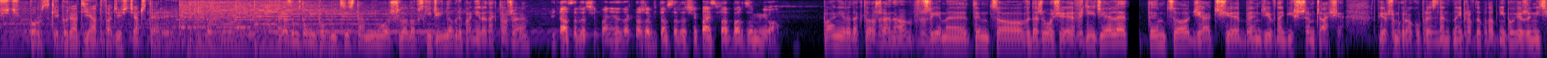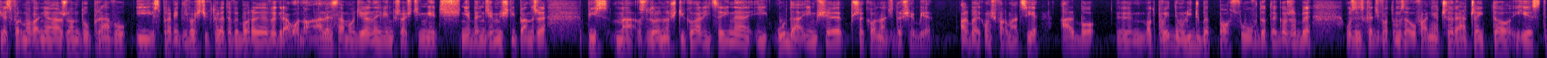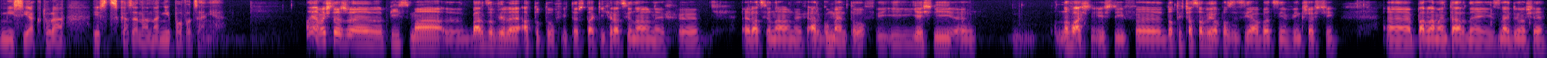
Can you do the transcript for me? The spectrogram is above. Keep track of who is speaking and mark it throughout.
Speaker 1: Gość Polskiego Radia 24.
Speaker 2: Razem z nami publicysta Miłosz Lodowski. Dzień dobry, panie redaktorze.
Speaker 3: Witam serdecznie, panie redaktorze, witam serdecznie państwa, bardzo mi miło.
Speaker 2: Panie redaktorze, no, żyjemy tym, co wydarzyło się w niedzielę, tym, co dziać się będzie w najbliższym czasie. W pierwszym kroku prezydent najprawdopodobniej powierzy misję sformowania rządu prawu i sprawiedliwości, które te wybory wygrało, no ale samodzielnej większości mieć nie będzie. Myśli pan, że PiS ma zdolności koalicyjne i uda im się przekonać do siebie albo jakąś formację, albo odpowiednią liczbę posłów do tego, żeby uzyskać wotum zaufania, czy raczej to jest misja, która jest skazana na niepowodzenie?
Speaker 3: No ja myślę, że PiS ma y, bardzo wiele atutów i też takich racjonalnych, y, racjonalnych argumentów i, i jeśli y, no właśnie, jeśli w dotychczasowej opozycji, a obecnie w większości e, parlamentarnej znajdują się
